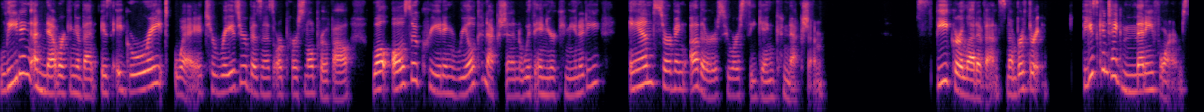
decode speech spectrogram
Leading a networking event is a great way to raise your business or personal profile while also creating real connection within your community and serving others who are seeking connection. Speaker led events, number three. These can take many forms.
